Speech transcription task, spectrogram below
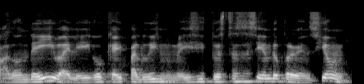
a dónde iba y le digo que hay paludismo. Me dice, tú estás haciendo prevención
